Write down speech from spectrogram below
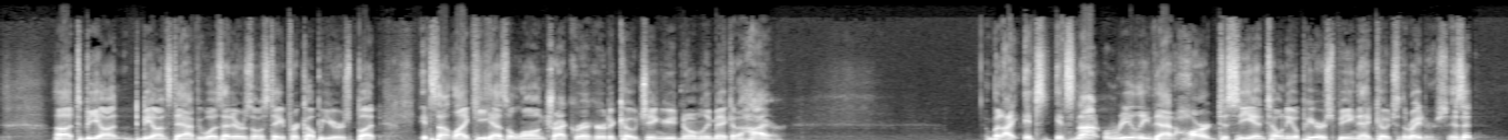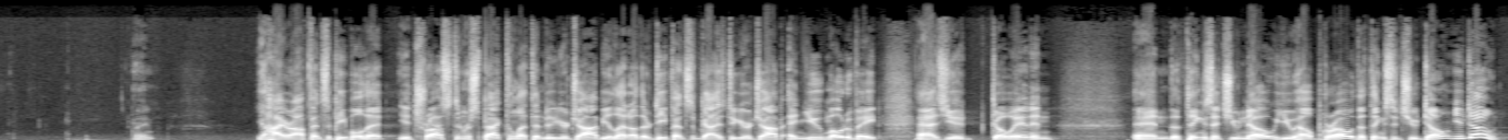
uh, to be on to be on staff. He was at Arizona State for a couple years, but it's not like he has a long track record of coaching. You'd normally make it a hire. But I, it's it's not really that hard to see Antonio Pierce being the head coach of the Raiders, is it? Right. You hire offensive people that you trust and respect and let them do your job. You let other defensive guys do your job, and you motivate as you go in and and the things that you know, you help grow. The things that you don't, you don't.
